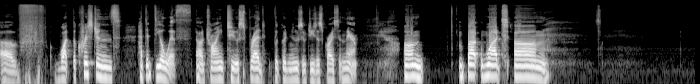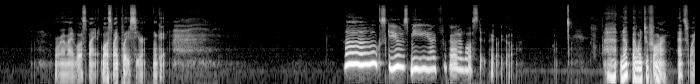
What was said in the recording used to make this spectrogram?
of what the Christians had to deal with uh, trying to spread the good news of Jesus Christ in there. Um, but what um, where am I? lost my lost my place here. Okay. Oh, excuse me. I forgot I lost it. There we go. Uh, nope, I went too far. That's why.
